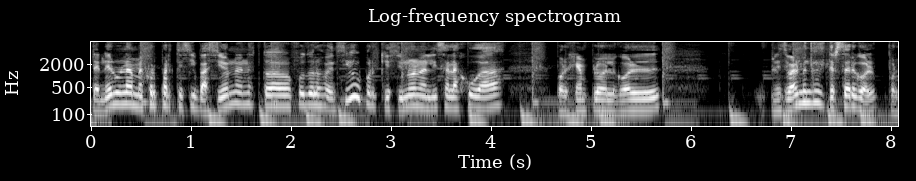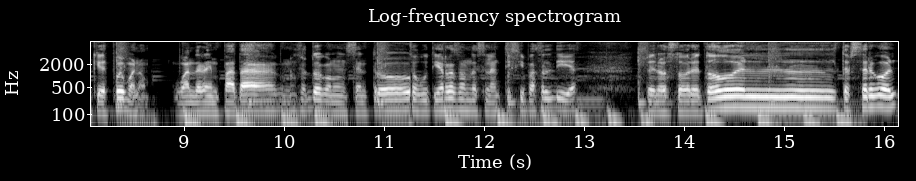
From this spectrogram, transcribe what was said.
tener una mejor participación en estos fútbol ofensivos, porque si uno analiza las jugadas, por ejemplo, el gol, principalmente el tercer gol, porque después, bueno, Wander empata ¿no con un centro Gutiérrez donde se le anticipa Saldivia, pero sobre todo el tercer gol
